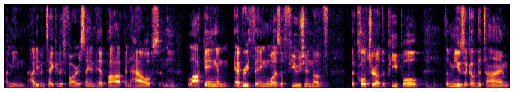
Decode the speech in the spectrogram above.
I mean, I'd even take it as far as saying hip hop and house and Yeah. locking and everything was a fusion of the culture of the people, the music of the time,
